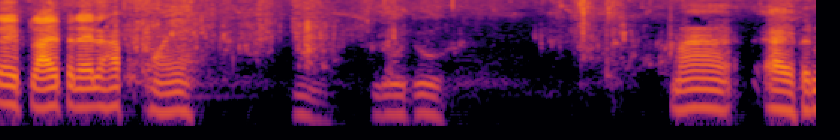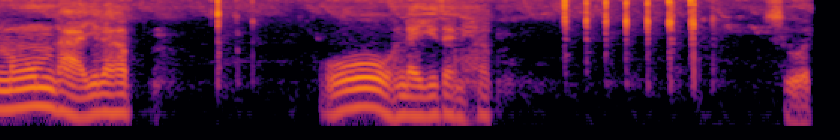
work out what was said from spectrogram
ได้ปลายไปไหนแล้วครับ หอย ดูดูมาไอ้ายเพิ่นมางุ้มถ่ายอยู่แล้วครับ โอ้ได้อยู่แต่นี่ครับ สุด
